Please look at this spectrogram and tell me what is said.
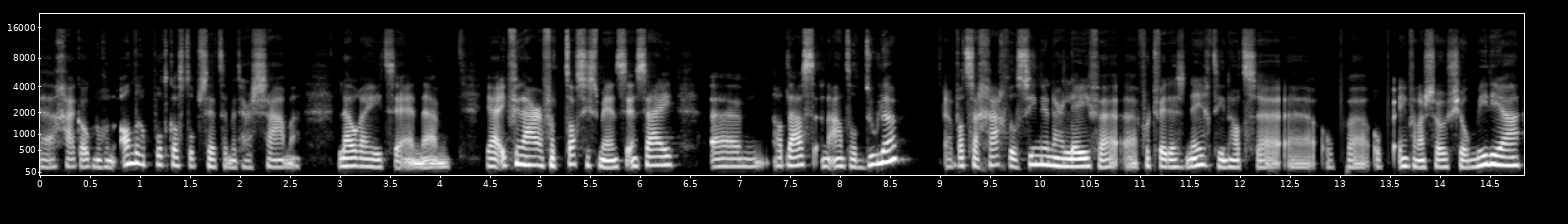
uh, ga ik ook nog een andere podcast opzetten met haar samen. Laura heet ze en um, ja, ik vind haar een fantastisch mens. En zij um, had laatst een aantal doelen wat zij graag wil zien in haar leven. Voor 2019 had ze op, op een van haar social media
